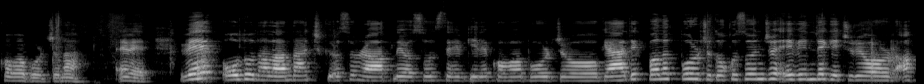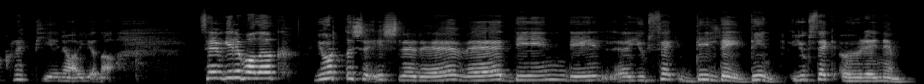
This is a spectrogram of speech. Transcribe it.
Kova burcuna. Evet ve olduğun alandan çıkıyorsun rahatlıyorsun sevgili kova burcu. Geldik balık burcu 9. evinde geçiriyor akrep yeni ayına. Sevgili balık yurt dışı işleri ve din, dil, e, yüksek dil değil din, yüksek öğrenim.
